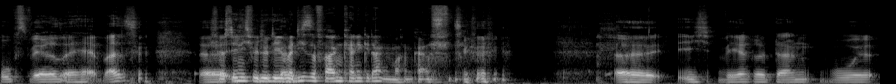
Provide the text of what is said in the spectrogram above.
Obst wäre, so, hä, was? ich verstehe nicht, wie du dir über diese Fragen keine Gedanken machen kannst. äh, ich wäre dann wohl,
